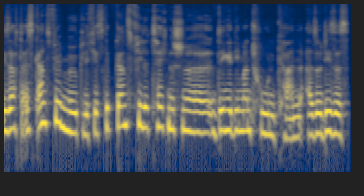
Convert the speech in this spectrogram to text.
Sie sagt, da ist ganz viel möglich. Es gibt ganz viele technische Dinge, die man tun kann. Also dieses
